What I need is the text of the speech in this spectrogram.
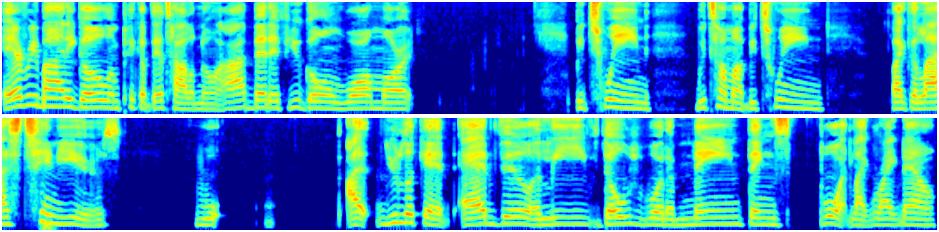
Everybody go and pick up their Tylenol. I bet if you go on Walmart between we talking about between like the last 10 years I you look at Advil, Aleve, those were the main things bought like right now.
